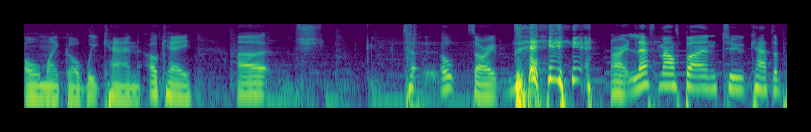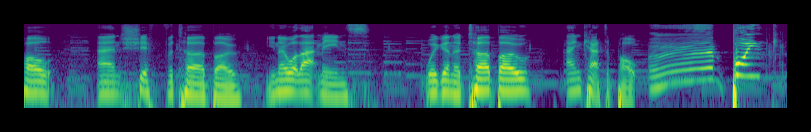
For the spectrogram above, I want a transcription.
Oh my god, we can. Okay. Uh. oh, sorry. All right, left mouse button to catapult and shift for turbo. You know what that means. We're going to turbo and catapult. Uh, boink!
